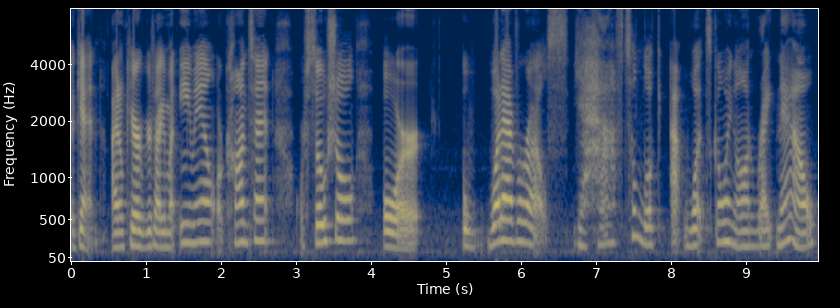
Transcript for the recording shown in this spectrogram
Again, I don't care if you're talking about email or content or social or whatever else. You have to look at what's going on right now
